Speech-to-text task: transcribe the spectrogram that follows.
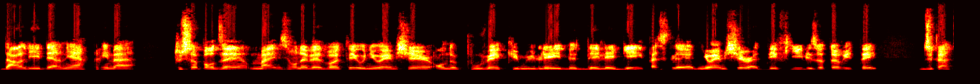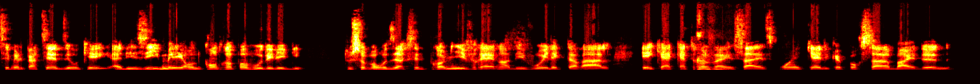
dans les dernières primaires. Tout ça pour dire, même si on avait voté au New Hampshire, on ne pouvait cumuler de délégués parce que le New Hampshire a défié les autorités du parti, mais le parti a dit OK, allez-y, mais on ne comptera pas vos délégués. Tout ça pour vous dire que c'est le premier vrai rendez-vous électoral et qu'à 96, quelques pourcents, Biden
